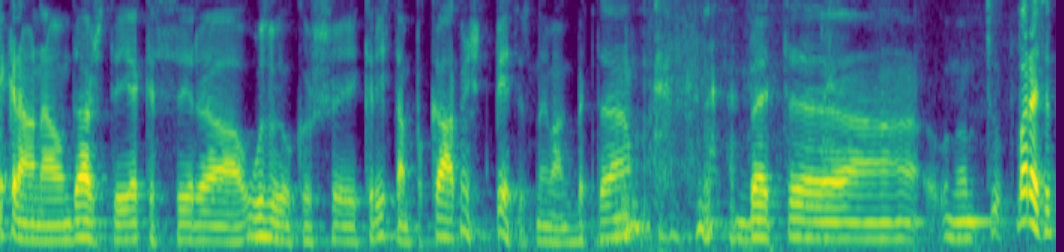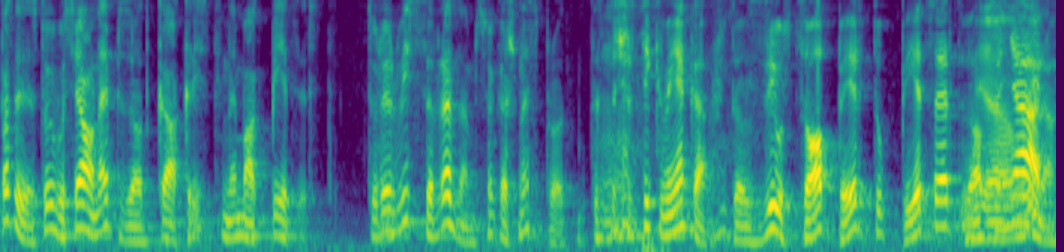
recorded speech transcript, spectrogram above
ekrānā, un daži tie, kas ir uh, uzvilkuši kristam pa kātu, viņš piecirst nemāk. Bet, uh, bet uh, un, un, tu varēsiet paskatīties, tur būs jauna epizode, kā kristis nemāk piecirst. Tur ir viss ir redzams, vienkārši nesaprotu. Tas taču ir tik vienkārši. Tev zivs copi ir, tu piecērt, vēl viņa ārā.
